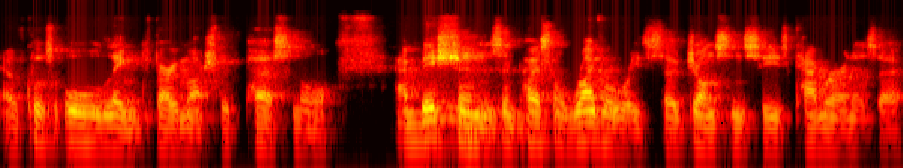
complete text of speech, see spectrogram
Of course, all linked very much with personal ambitions and personal rivalries. So Johnson sees Cameron as a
